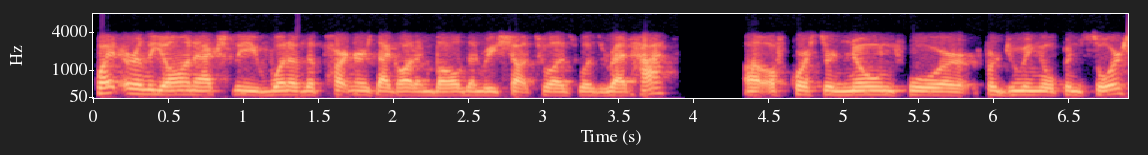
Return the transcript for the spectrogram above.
quite early on. Actually, one of the partners that got involved and reached out to us was Red Hat. Uh, of course, they're known for for doing open source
